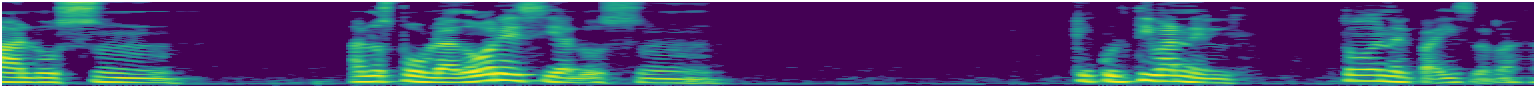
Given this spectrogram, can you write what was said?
a los, mm, a los pobladores y a los mm, que cultivan el, todo en el país, ¿verdad?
